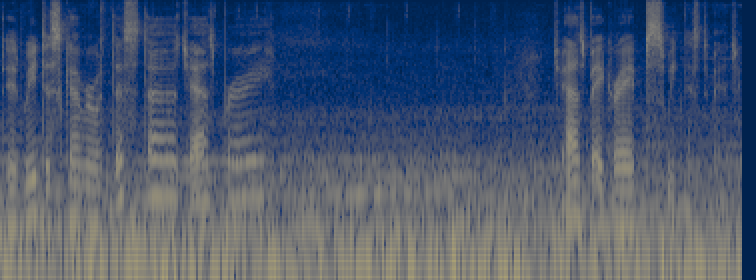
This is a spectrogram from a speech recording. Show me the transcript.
Did we discover what this does, Jazzberry? Jazbay grapes, weakness to magic.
